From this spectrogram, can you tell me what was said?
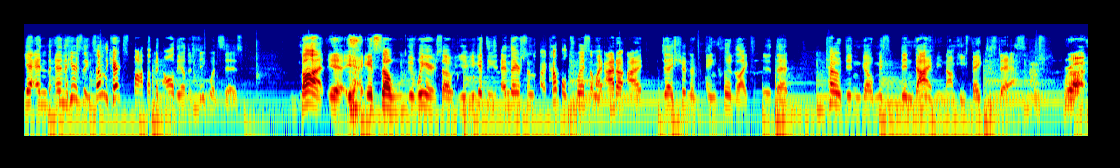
Yeah, and and here's the thing: some of the characters pop up in all the other sequences, but it, it's so weird. So you, you get these, and there's some a couple twists. I'm like, I don't, I they shouldn't have included like uh, that. Toad didn't go miss, didn't die in Vietnam. He faked his death. Right.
